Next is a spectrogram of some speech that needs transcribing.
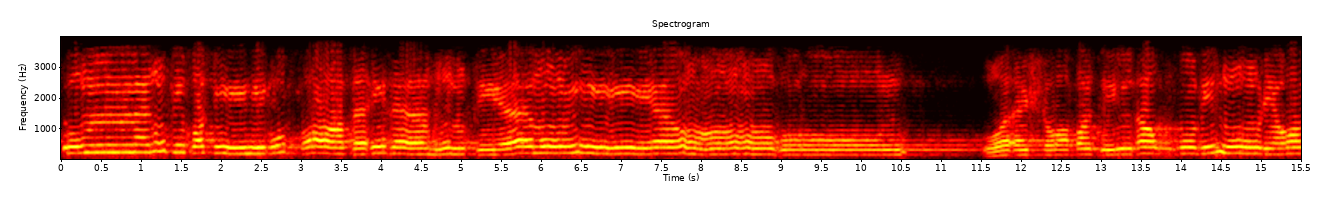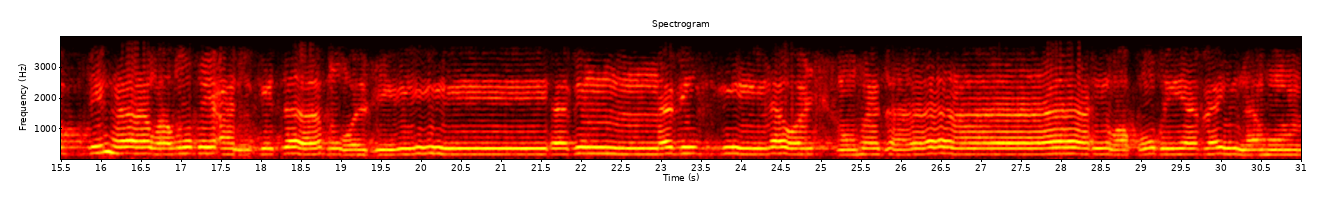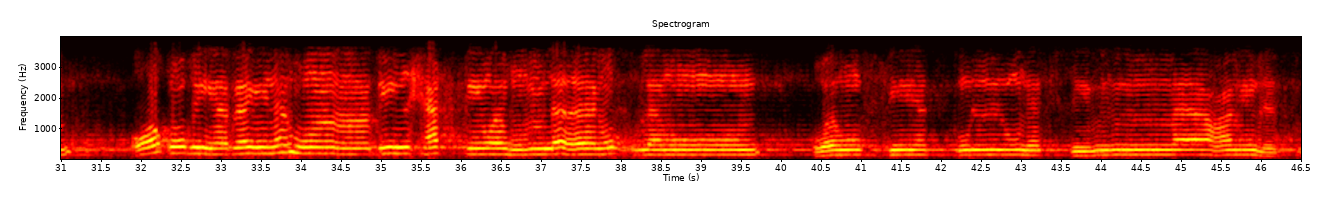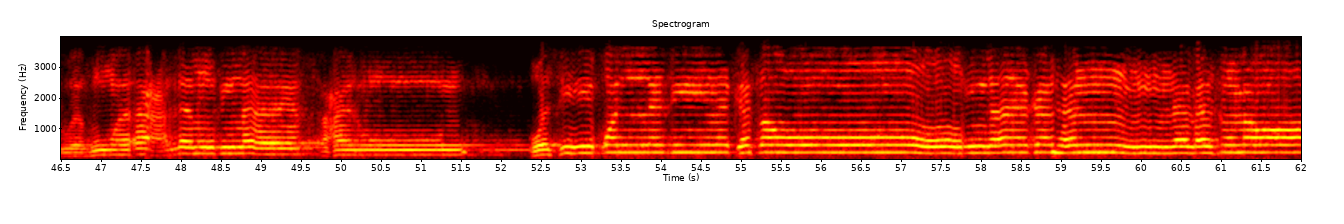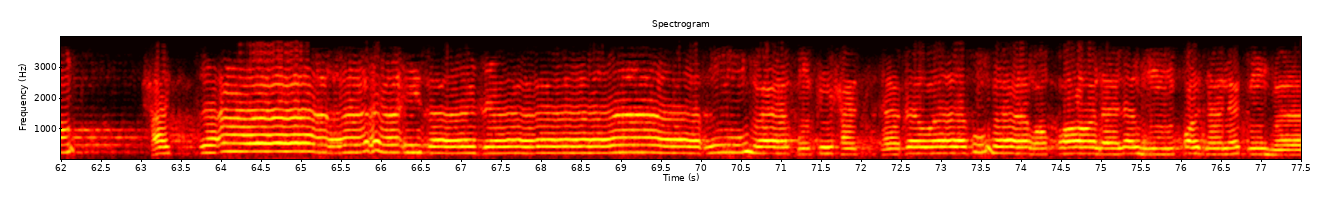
ثم نفخ فيه أخرى فإذا هم قيام ينظرون. وأشرقت الأرض بنور ربها ووضع الكتاب وجيء بالنبيين والشهداء وقضي بينهم وقضي بينهم بالحق وهم لا يظلمون. ووفيت كل نفس عملت وهو أعلم بما يفعلون. وسيق الذين كفروا إلى جهنم زمرا حتى إذا جاءوها فتحت أبوابها وقال لهم خزنتها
